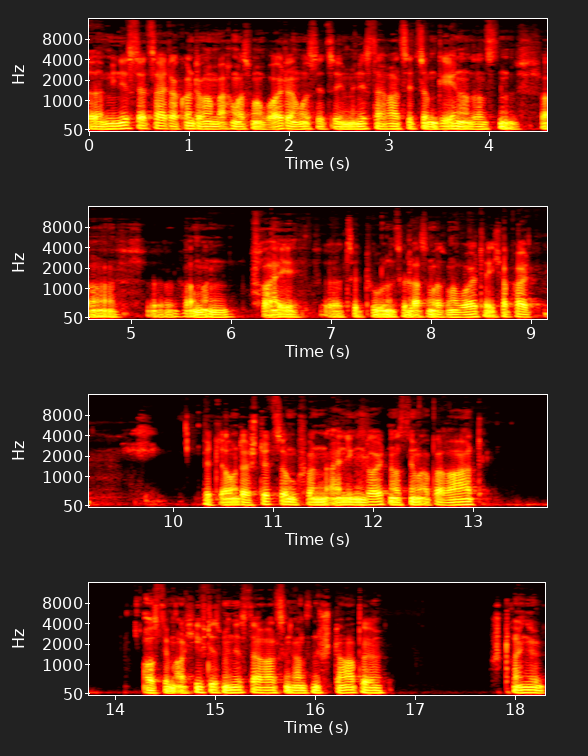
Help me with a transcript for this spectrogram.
äh, Ministerzeit, da konnte man machen, was man wollte. Man musste zu den Ministerratssitzungen gehen, ansonsten war, äh, war man frei äh, zu tun und zu lassen, was man wollte. Ich habe halt mit der Unterstützung von einigen Leuten aus dem Apparat, aus dem Archiv des Ministerrats, einen ganzen Stapel strenge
